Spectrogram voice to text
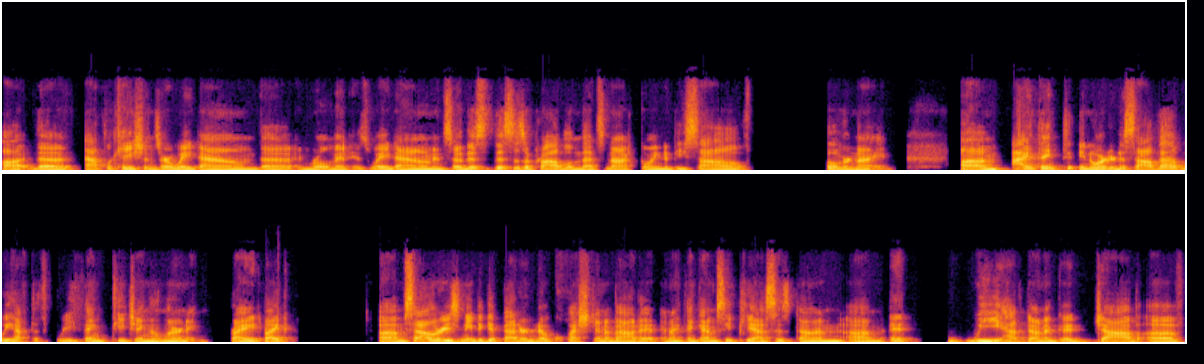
uh, the applications are way down, the enrollment is way down, and so this this is a problem that's not going to be solved overnight. Um, I think in order to solve that, we have to rethink teaching and learning, right? Like um, salaries need to get better, no question about it. And I think MCPS has done um, it. We have done a good job of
